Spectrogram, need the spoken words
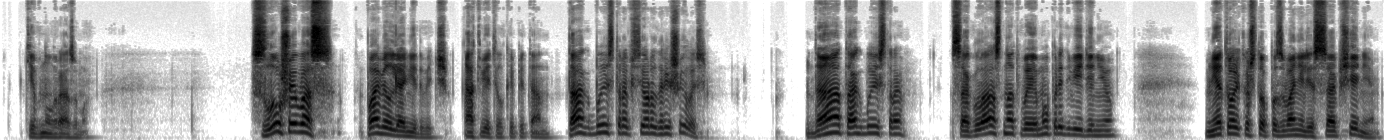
— кивнул Разумов. «Слушай вас, Павел Леонидович», — ответил капитан. «Так быстро все разрешилось». «Да, так быстро. Согласно твоему предвидению. Мне только что позвонили с сообщением.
